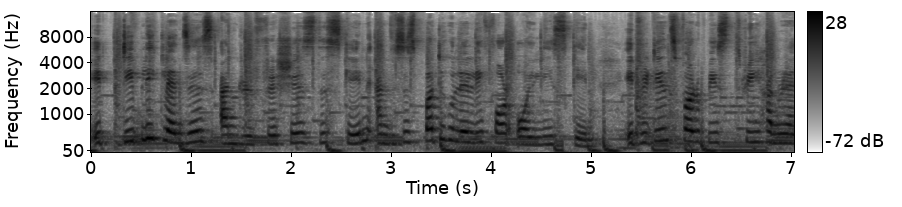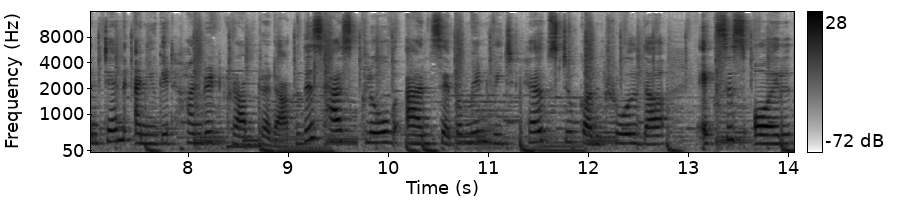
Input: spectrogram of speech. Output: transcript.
It deeply cleanses and refreshes the skin and this is particularly for oily skin. It retails for rupees 310 and you get 100 gram product. This has clove and peppermint which helps to control the excess oil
